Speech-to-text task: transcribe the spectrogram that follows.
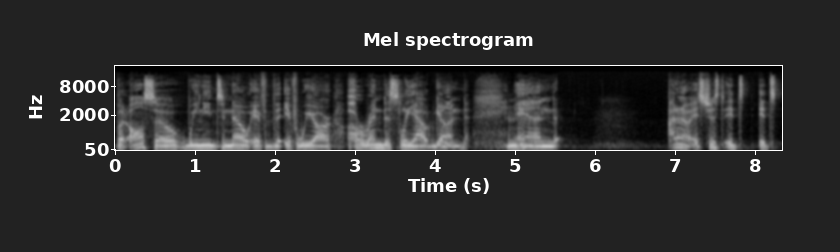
But also we need to know if the, if we are horrendously outgunned. Mm-hmm. And i don't know. It's just it's it's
